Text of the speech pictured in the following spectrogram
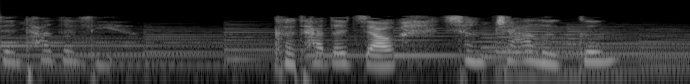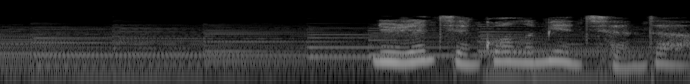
见他的脸，可他的脚像扎了根。女人捡光了面前的，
